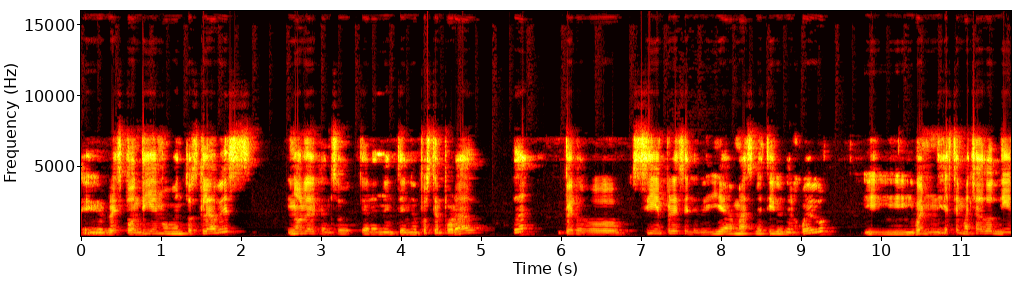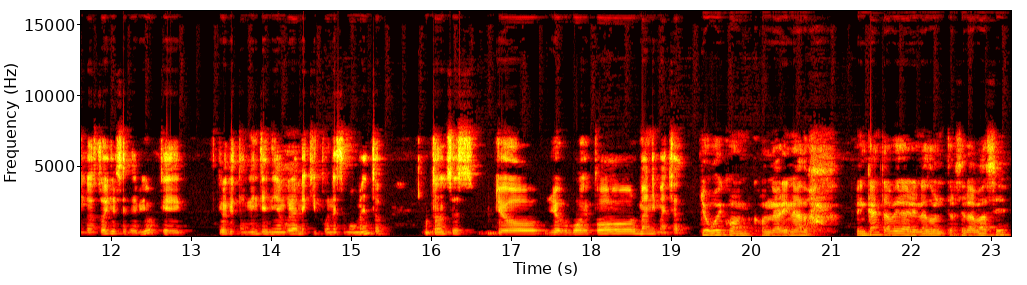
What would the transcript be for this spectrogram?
eh, respondía en momentos claves, no le alcanzó claramente en la postemporada, pero siempre se le veía más metido en el juego. Y bueno, este Machado ni en los Dodgers se le vio, que creo que también tenía un gran equipo en ese momento. Entonces, yo, yo voy por Manny Machado. Yo voy con, con Arenado. Me encanta ver a Arenado en tercera base.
